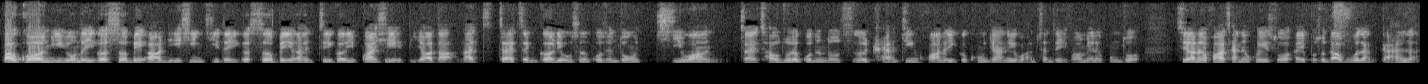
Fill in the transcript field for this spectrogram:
包括你用的一个设备啊，离心机的一个设备啊，这个关系也比较大。那在整个流程过程中，希望在操作的过程中是全净化的一个空间内完成这一方面的工作，这样的话才能会说，哎，不受到污染感染。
